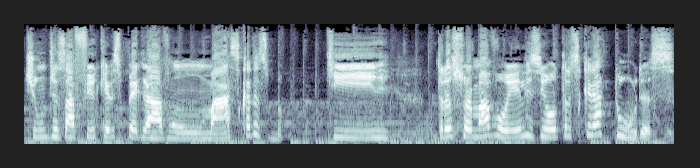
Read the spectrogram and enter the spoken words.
tinha um desafio que eles pegavam máscaras que transformavam eles em outras criaturas.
